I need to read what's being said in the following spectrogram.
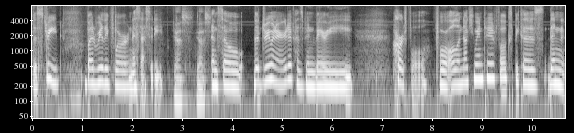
the street, but really for necessity. Yes, yes. And so the dreamer narrative has been very hurtful for all undocumented folks because then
